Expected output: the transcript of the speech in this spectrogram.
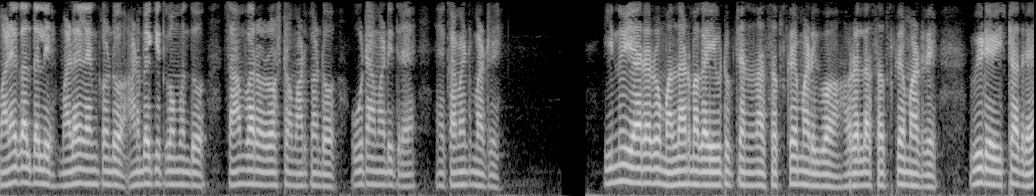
ಮಳೆಗಾಲದಲ್ಲಿ ಮಳೆ ನೆನ್ಕೊಂಡು ಅಣಬೆ ಕಿತ್ಕೊಂಬಂದು ಸಾಂಬಾರು ರೋಸ್ಟ್ ಮಾಡ್ಕೊಂಡು ಊಟ ಮಾಡಿದರೆ ಕಮೆಂಟ್ ಮಾಡಿರಿ. ಇನ್ನೂ ಯಾರ್ಯಾರು ಮಲ್ನಾಡ್ ಮಗ ಯೂಟ್ಯೂಬ್ ಚಾನಲ್ನ ಸಬ್ಸ್ಕ್ರೈಬ್ ಮಾಡಿಲ್ವೋ, ಅವರೆಲ್ಲ ಸಬ್ಸ್ಕ್ರೈಬ್ ಮಾಡಿರಿ. ವಿಡಿಯೋ ಇಷ್ಟ ಆದರೆ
